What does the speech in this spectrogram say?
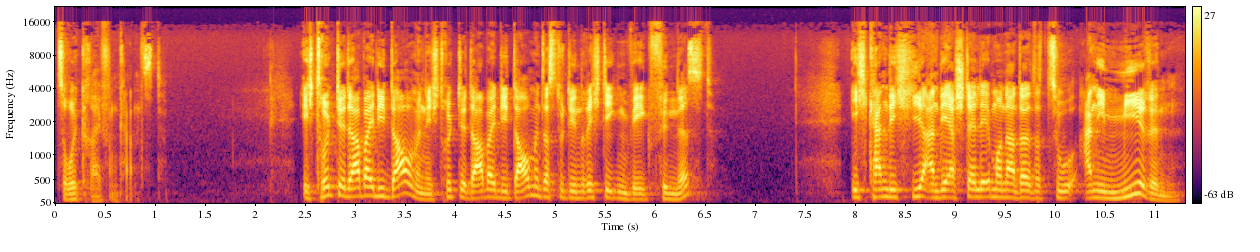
zurückgreifen kannst. Ich drücke dir dabei die Daumen. Ich drücke dir dabei die Daumen, dass du den richtigen Weg findest. Ich kann dich hier an der Stelle immer noch dazu animieren,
